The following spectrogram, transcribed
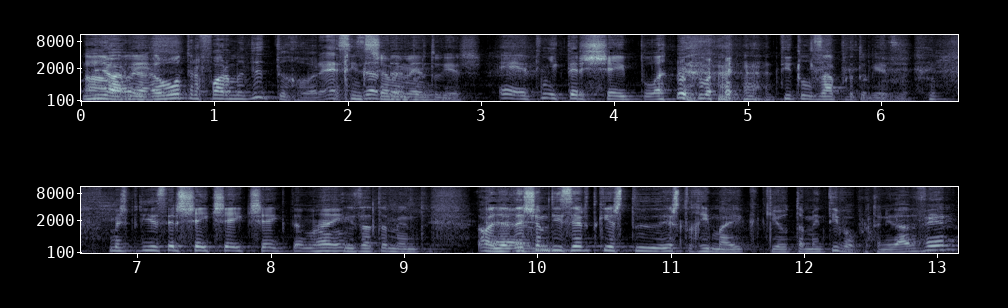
Ah, Melhor, A Outra Forma de Terror. É assim que se chama em Exatamente. português. É, tinha que ter shape lá no meio. Títulos à portuguesa. Mas podia ser shake, shake, shake também. Exatamente. Olha, Ehm, deixa-me dizer-te que este, este remake, que eu também tive a oportunidade de ver,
